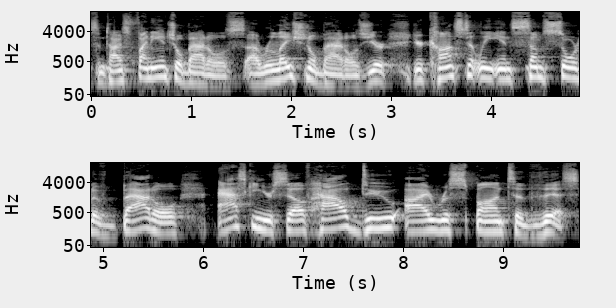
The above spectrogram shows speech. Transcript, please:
sometimes financial battles, uh, relational battles. You're you're constantly in some sort of battle, asking yourself, "How do I respond to this?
